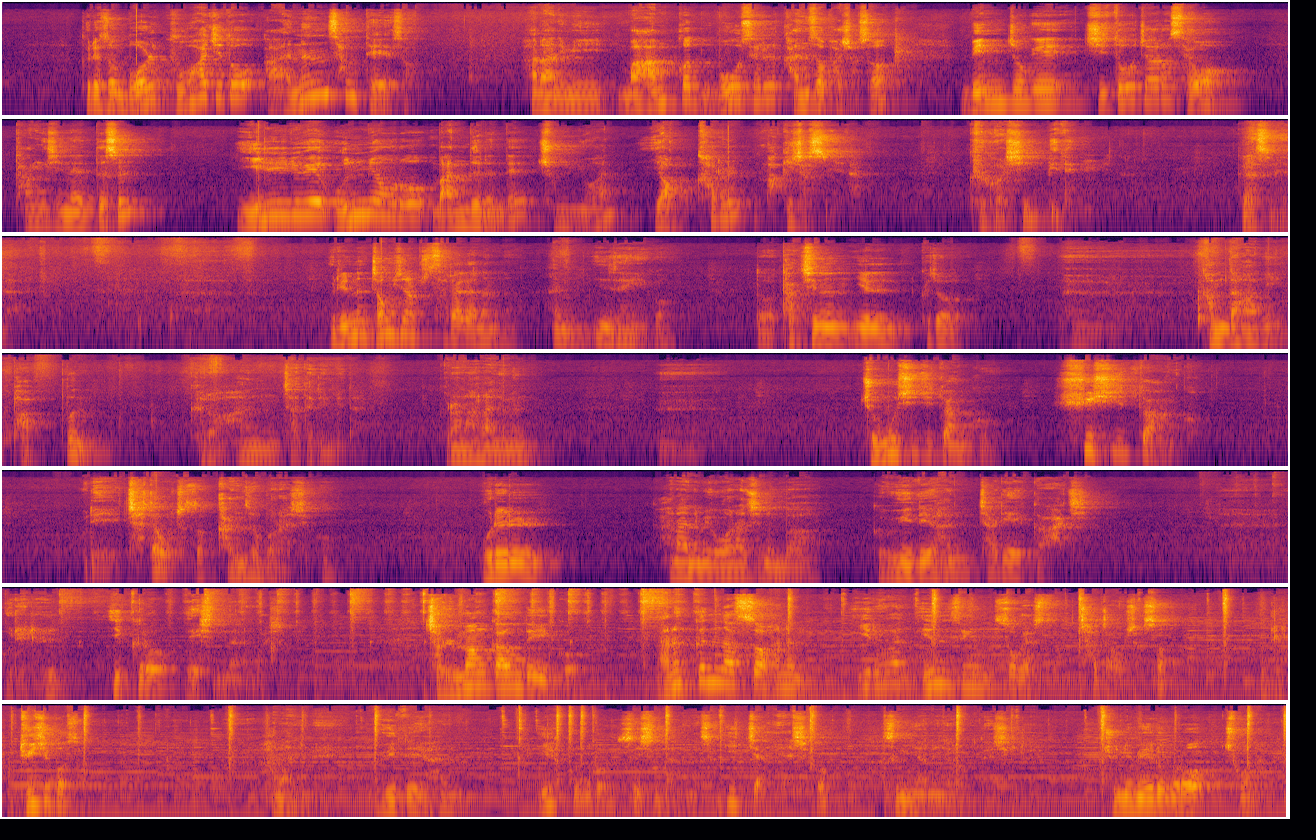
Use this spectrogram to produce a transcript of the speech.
그래서 뭘 구하지도 않은 상태에서 하나님이 마음껏 모세를 간섭하셔서 민족의 지도자로 세워 당신의 뜻을 인류의 운명으로 만드는데 중요한 역할을 맡기셨습니다. 그것이 믿음입니다. 그렇습니다. 우리는 정신없이 살아가는 한 인생이고 또 닥치는 일 그저 어, 감당하기 바쁜 그러한 자들입니다. 그러나 하나님은 어, 주무시지도 않고 쉬시지도 않고 우리 찾아오셔서 간섭을 하시고 우리를 하나님이 원하시는 바 그 위대한 자리에까지 어, 우리를 이끌어 내신다는 것입니다. 절망 가운데 있고 나는 끝났어 하는 이러한 인생 속에서 찾아오셔서 우리를 뒤집어서 하나님의 위대한 일꾼으로 쓰신다는 것을 잊지 아니하시고 승리하는 여러분 되시기를 주님의 이름으로 축원합니다.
